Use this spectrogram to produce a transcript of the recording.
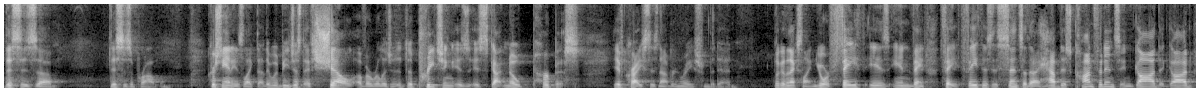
this is uh, this is a problem. Christianity is like that. It would be just a shell of a religion. The preaching is, is got no purpose if Christ has not been raised from the dead. Look at the next line. Your faith is in vain. Faith. Faith is this sense of that I have this confidence in God, that God,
